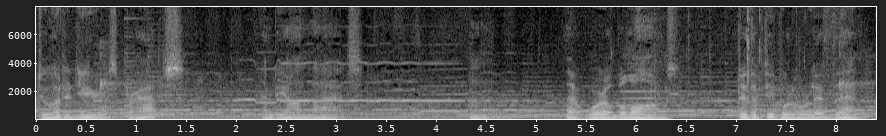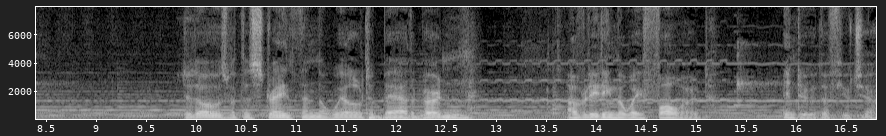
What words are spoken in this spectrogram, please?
200 years, perhaps, and beyond that. Hmm. That world belongs to the people who live then. To those with the strength and the will to bear the burden of leading the way forward into the future.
